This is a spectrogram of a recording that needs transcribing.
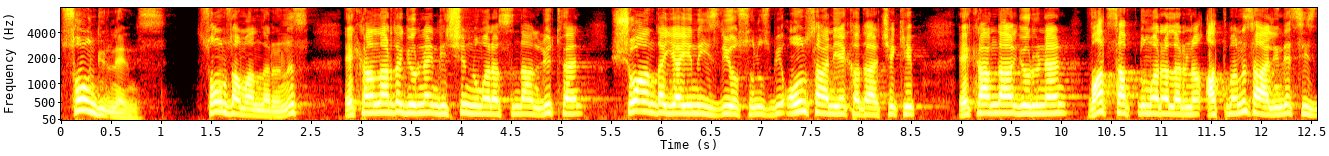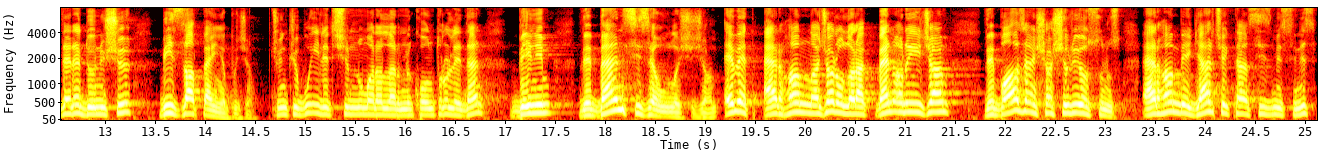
son günleriniz, son zamanlarınız ekranlarda görünen iletişim numarasından lütfen şu anda yayını izliyorsunuz bir 10 saniye kadar çekip ekranda görünen WhatsApp numaralarını atmanız halinde sizlere dönüşü bizzat ben yapacağım. Çünkü bu iletişim numaralarını kontrol eden benim ve ben size ulaşacağım. Evet Erhan Nacar olarak ben arayacağım ve bazen şaşırıyorsunuz. Erhan Bey gerçekten siz misiniz?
